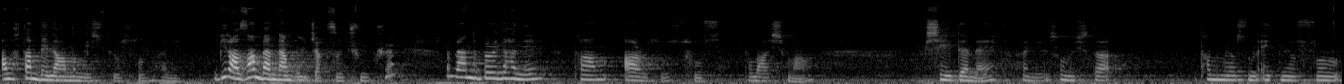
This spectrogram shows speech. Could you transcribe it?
Allah'tan belanı mı istiyorsun? Hani birazdan benden bulacaksın çünkü. Ben de böyle hani tam arzu, sus, bulaşma, bir şey deme. Hani sonuçta tanımıyorsun, etmiyorsun.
